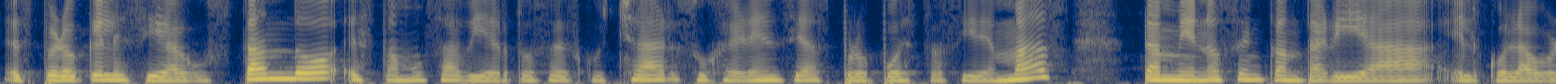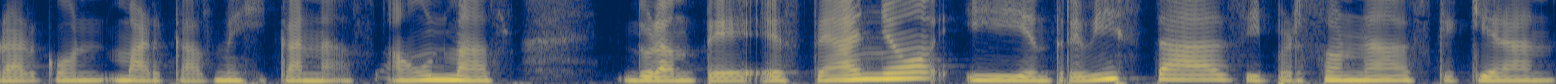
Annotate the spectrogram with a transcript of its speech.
espero que les siga gustando, estamos abiertos a escuchar sugerencias, propuestas y demás. También nos encantaría el colaborar con marcas mexicanas aún más durante este año y entrevistas y personas que quieran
